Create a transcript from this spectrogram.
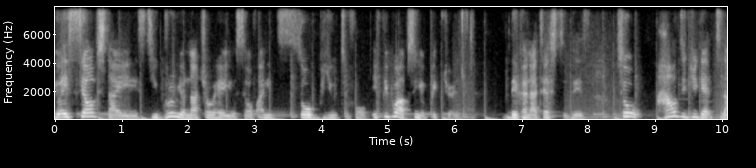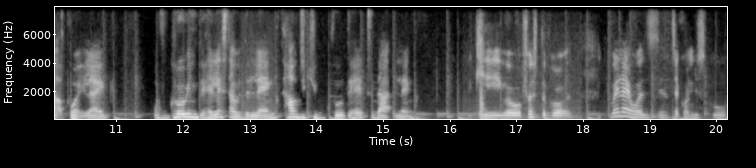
You're a self-stylist. You groom your natural hair yourself, and it's so beautiful. If people have seen your pictures, they can attest to this. So how did you get to that point? Like of growing the hair. Let's start with the length. How did you grow the hair to that length? Okay, well, first of all, when I was in secondary school,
